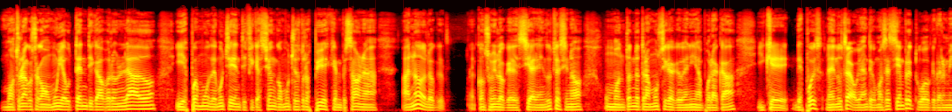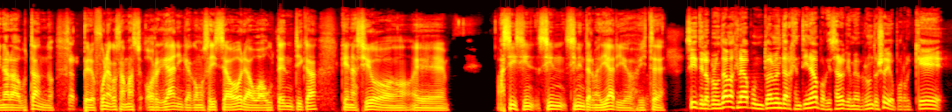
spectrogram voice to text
mostró una cosa como muy auténtica por un lado y después de mucha identificación con muchos otros pibes que empezaron a, no lo que, consumir lo que decía la industria, sino un montón de otra música que venía por acá y que después la industria, obviamente, como hace siempre, tuvo que terminar adoptando. Pero fue una cosa más orgánica, como se dice ahora, o auténtica, que nació eh, así, sin, sin, sin intermediarios, ¿viste? Sí, te lo preguntaba más que nada puntualmente Argentina, porque es algo que me pregunto yo, digo, ¿por qué,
